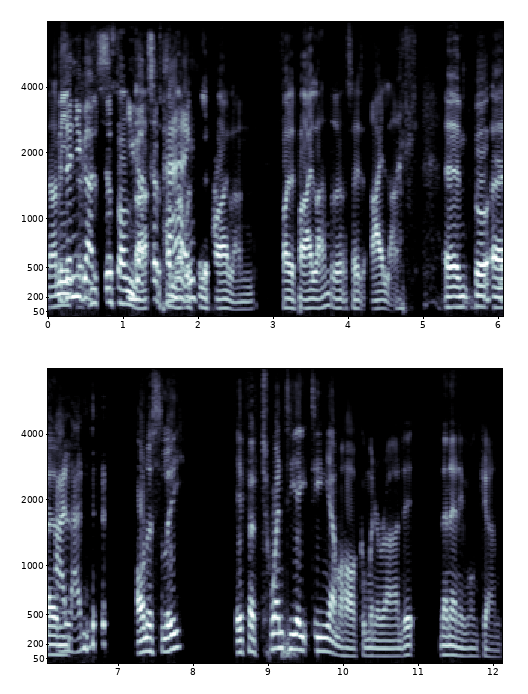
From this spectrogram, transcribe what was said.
I mean, then you got just, just on you that, got just on that with Sepang. Phillip Island, Phillip Island. I don't know if it says Island, um, but um, Island. honestly, if a 2018 Yamaha can win around it, then anyone can,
